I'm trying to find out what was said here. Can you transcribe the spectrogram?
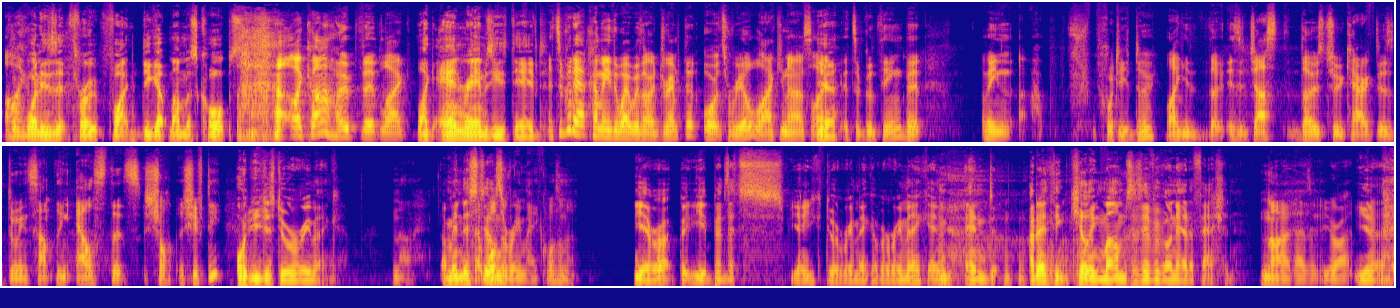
I- But what is it? Throw fight, dig up Mama's corpse. I kind of hope that, like, like Anne Ramsey's dead. it's a good outcome either way, whether I dreamt it or it's real. Like, you know, it's like Yeah. it's a good thing. But I mean, uh, what do you do? Like, is it just those two characters doing something else that's shifty? Or do you just do a remake? No, I mean, there's that still was a remake, wasn't it? yeah, right. But yeah, but that's yeah, you could do a remake of a remake, and and I don't think killing mums has ever gone out of fashion. No, it hasn't. You're right. You know.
